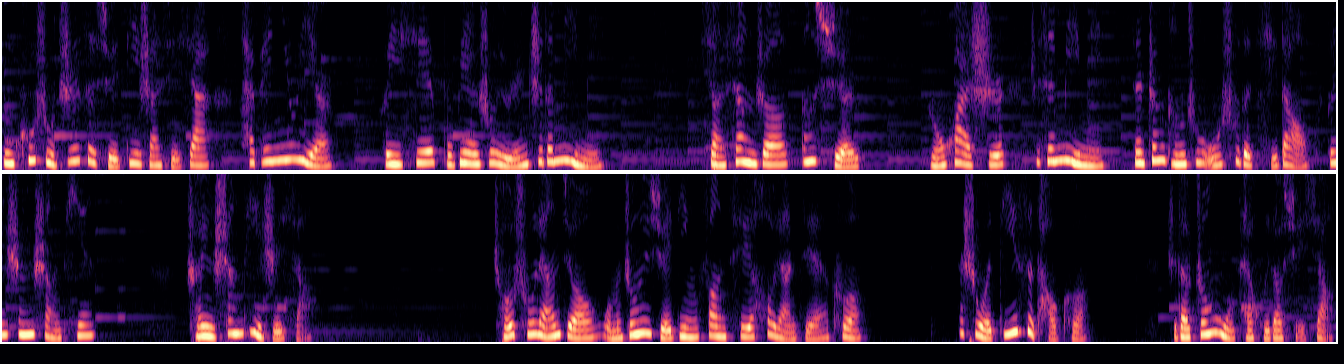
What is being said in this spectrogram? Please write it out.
用枯树枝在雪地上写下 “Happy New Year” 和一些不便说与人知的秘密，想象着当雪融化时，这些秘密将蒸腾出无数的祈祷，飞升上天，传与上帝知晓。踌躇良久，我们终于决定放弃后两节课。那是我第一次逃课，直到中午才回到学校。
